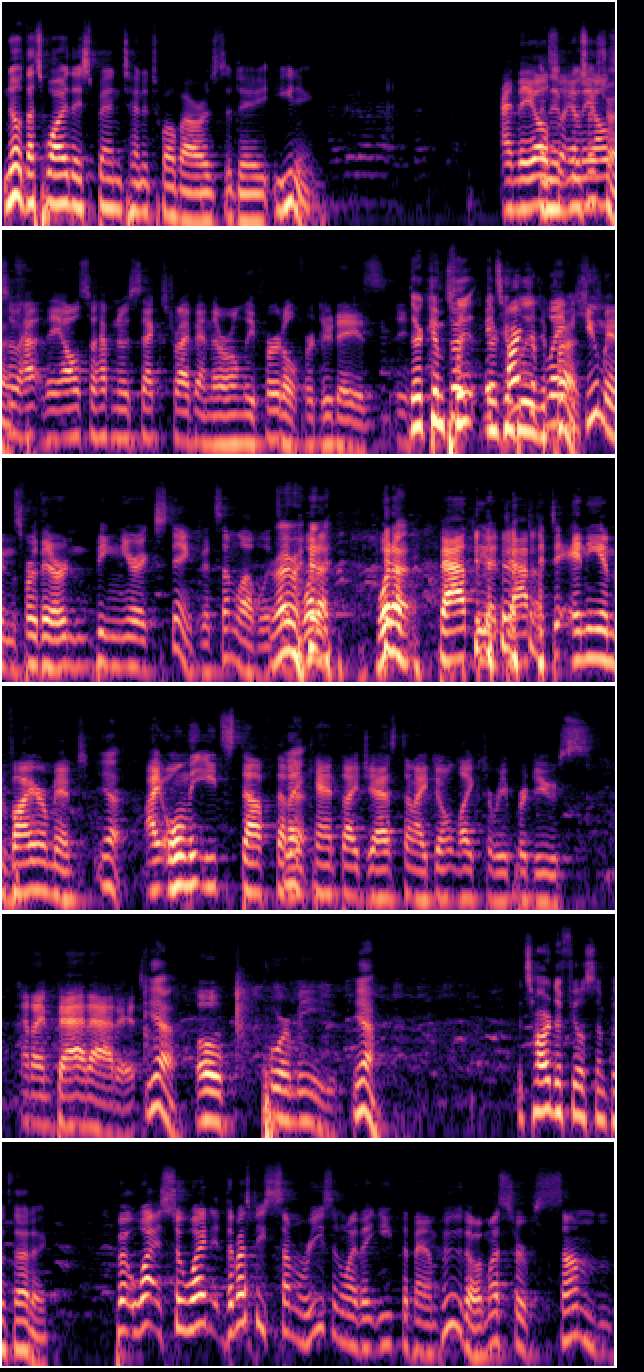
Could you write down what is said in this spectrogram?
no, that's why they spend 10 to 12 hours a day eating. And they And also they have and no they sex also drive. ha- they also have no sex drive, and they're only fertile for two days. They're complete- So they're it's hard to blame depressed. humans for their being near extinct at some level. It's Right, like what right. a what Yeah. a badly adapted to any environment. Yeah. I only eat stuff that I can't digest, and I don't like to reproduce, and I'm bad at it. Yeah. Oh, poor me. Yeah. It's hard to feel sympathetic. But why? So why? There must be some reason why they eat the bamboo, though. It must serve some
